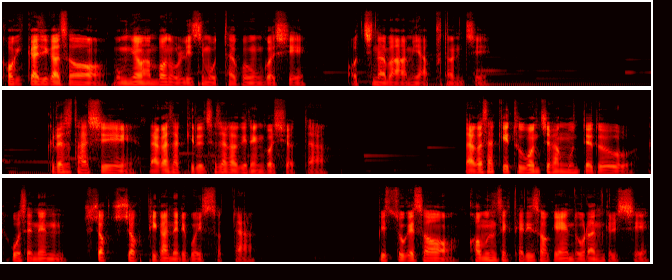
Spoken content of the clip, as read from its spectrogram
거기까지 가서 목념 한번 올리지 못하고 온 것이 어찌나 마음이 아프던지. 그래서 다시 나가사키를 찾아가게 된 것이었다. 나가사키 두 번째 방문 때도 그곳에는 추적추적 비가 내리고 있었다. 빗속에서 검은색 대리석에 노란 글씨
